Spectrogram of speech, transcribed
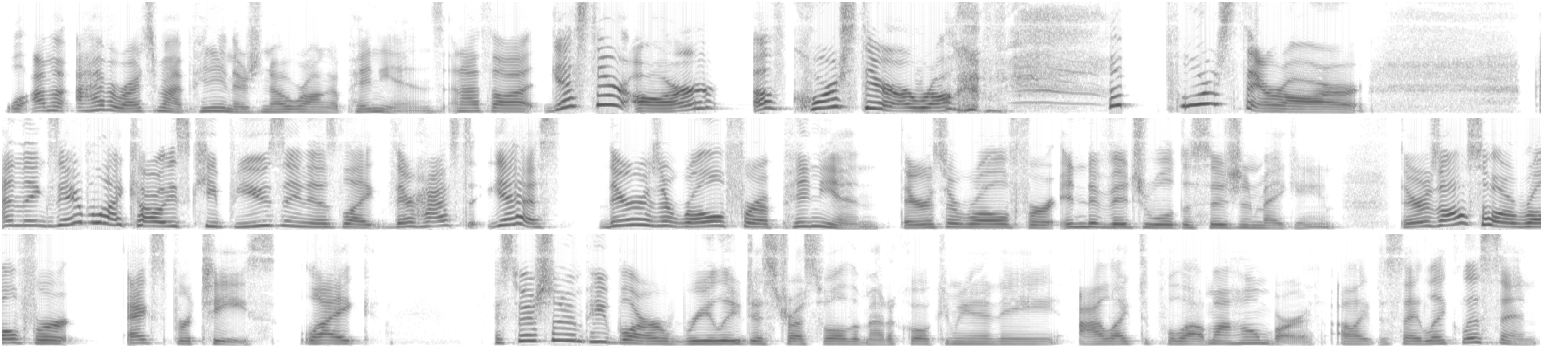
well, I'm a, I have a right to my opinion. There's no wrong opinions. And I thought, yes, there are. Of course, there are wrong. opinions. of course, there are. And the example I always keep using is like, there has to, yes, there is a role for opinion. There is a role for individual decision making. There is also a role for expertise. Like, especially when people are really distrustful of the medical community, I like to pull out my home birth. I like to say, like, listen,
